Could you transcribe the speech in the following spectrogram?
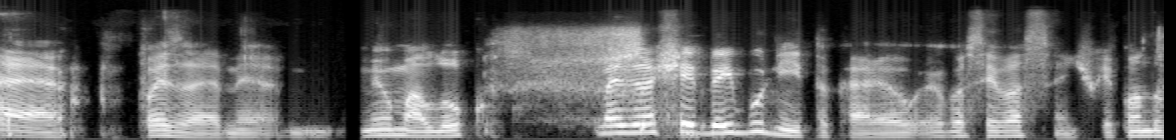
É, pois é, meio, meio maluco. Mas eu achei bem bonito, cara. Eu, eu gostei bastante. Porque quando,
